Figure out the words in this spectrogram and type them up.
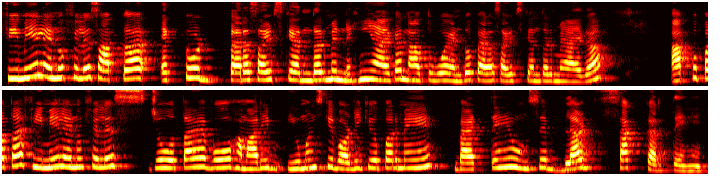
फीमेल एनोफिलिस आपका एक्टो पैरासाइट्स के अंदर में नहीं आएगा, ना तो वो एंडो पैरासाइट्स के अंदर में आएगा। आपको पता है फीमेल एनोफिलिस जो होता है, वो हमारी ह्यूमंस की बॉडी के ऊपर में बैठते हैं, उनसे ब्लड सक करते हैं।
